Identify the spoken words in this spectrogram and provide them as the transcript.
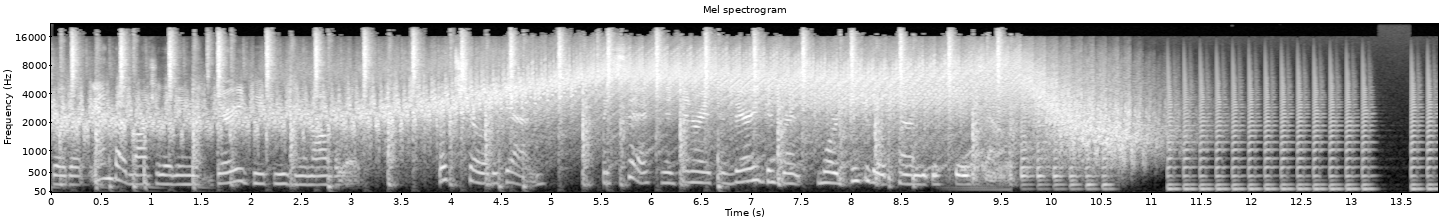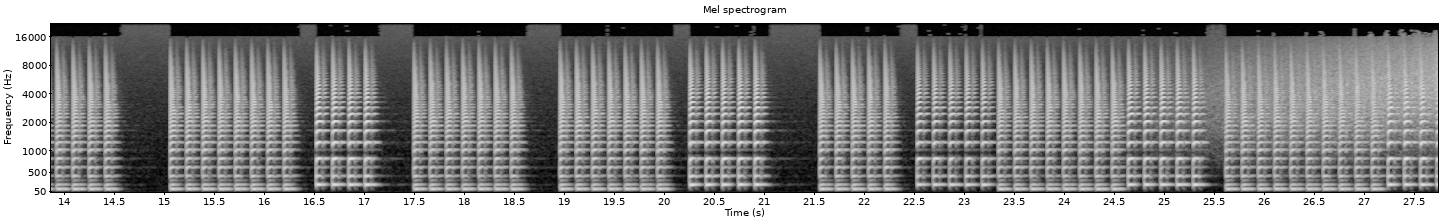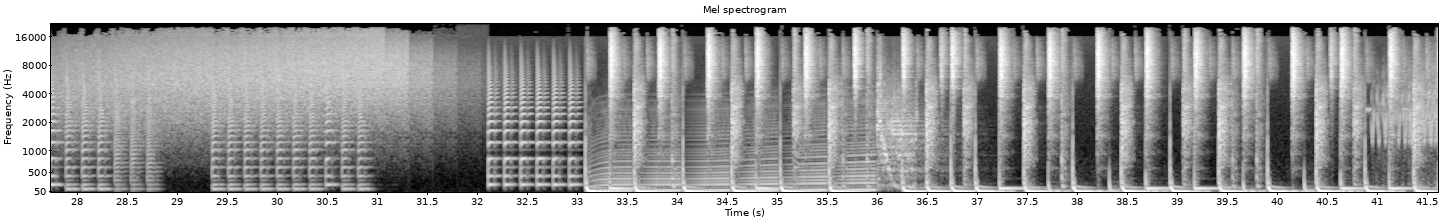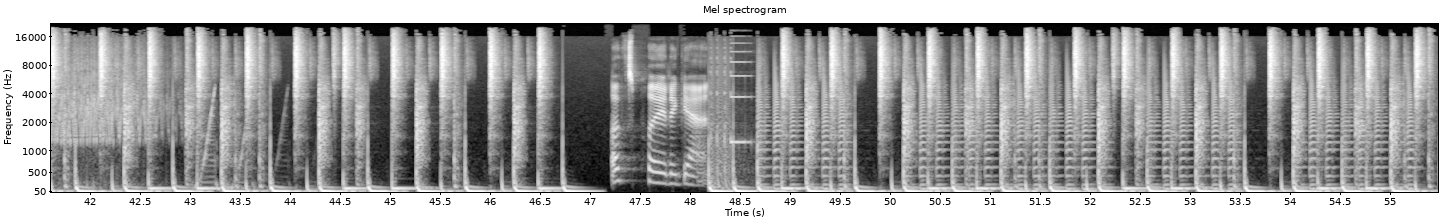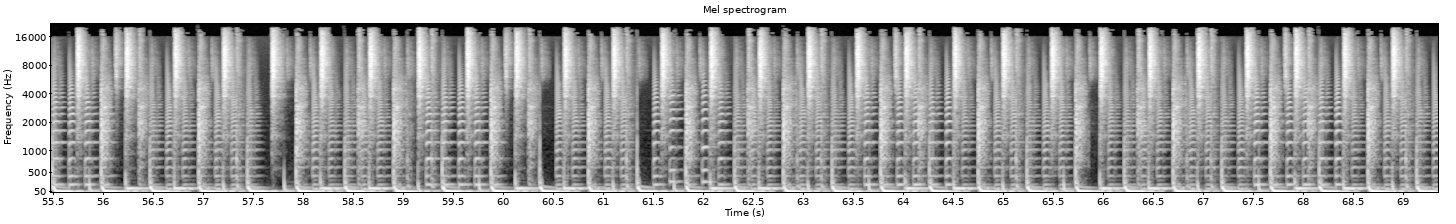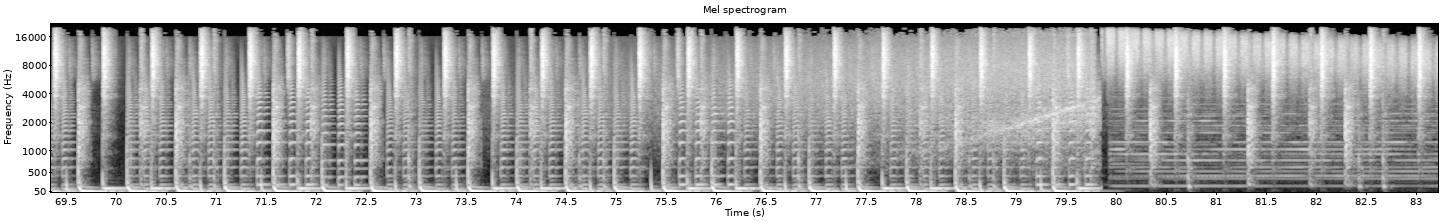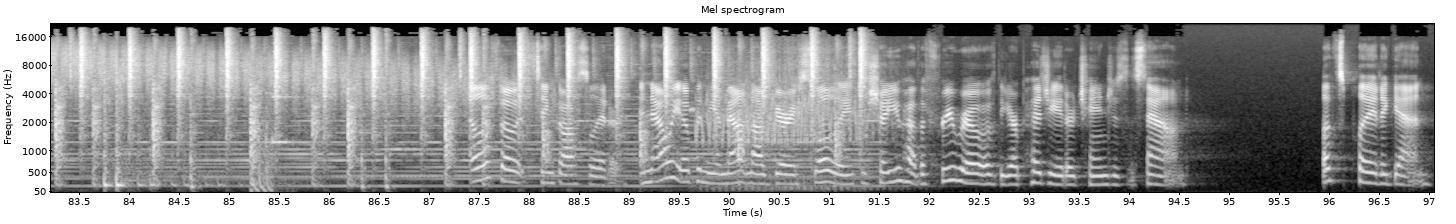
oscillator and by modulating it very deep using an envelope. Let's show it again. It's thick and it generates a very different, more digital tone with the space the arpeggiator changes the sound. Let's play it again.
